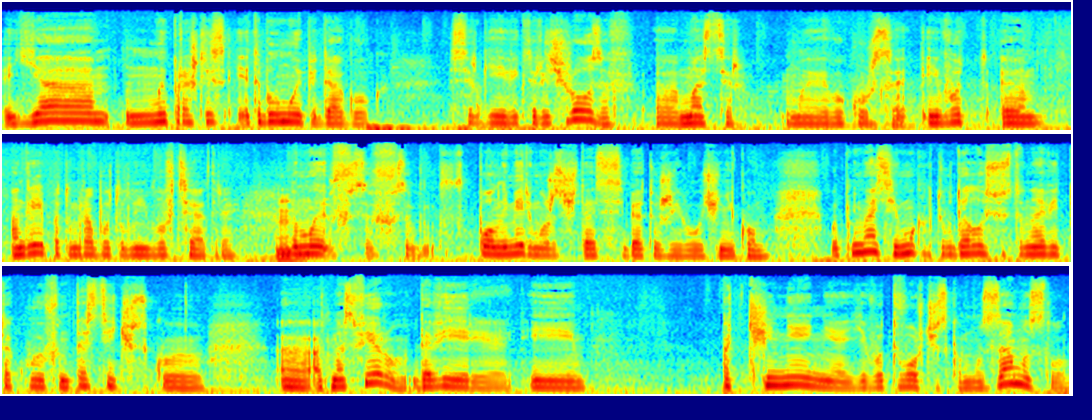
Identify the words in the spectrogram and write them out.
я, мы прошли, это был мой педагог, Сергей Викторович Розов, э, мастер моего курса. И вот э, Андрей потом работал у него в театре. Но мы в, в, в полной мере, может считать себя тоже его учеником. Вы понимаете, ему как-то удалось установить такую фантастическую э, атмосферу доверия и подчинения его творческому замыслу,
